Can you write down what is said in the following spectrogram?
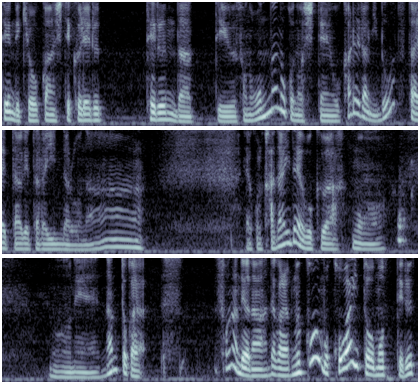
点で共感してくれるてるんだっていう、その女の子の視点を彼らにどう伝えてあげたらいいんだろうな。いや、これ課題だよ、僕は。もう、もうね、なんとか、そうなんだよな。だから向こうも怖いと思ってる。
